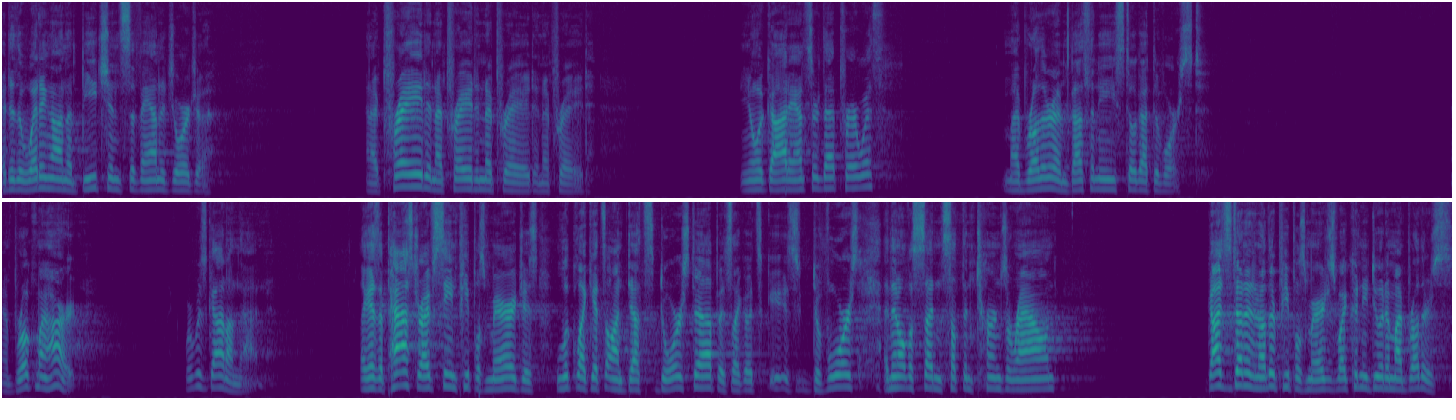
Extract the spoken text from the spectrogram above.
I did the wedding on a beach in Savannah, Georgia. And I prayed and I prayed and I prayed and I prayed. You know what God answered that prayer with? My brother and Bethany still got divorced. And it broke my heart. Where was God on that? Like as a pastor, I've seen people's marriages look like it's on death's doorstep. It's like it's, it's divorce, and then all of a sudden something turns around. God's done it in other people's marriages. Why couldn't He do it in my brother's?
